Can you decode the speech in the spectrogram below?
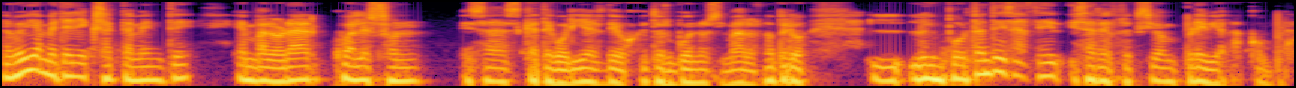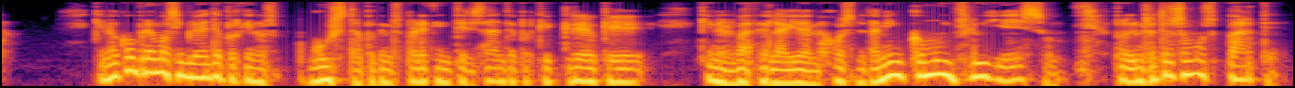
No me voy a meter exactamente en valorar cuáles son esas categorías de objetos buenos y malos, ¿no? Pero lo importante es hacer esa reflexión previa a la compra. Que no compremos simplemente porque nos gusta, porque nos parece interesante, porque creo que, que nos va a hacer la vida mejor, sino también cómo influye eso. Porque nosotros somos parte.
